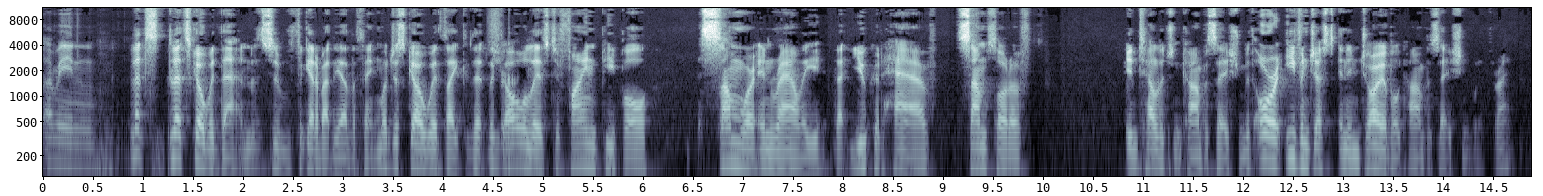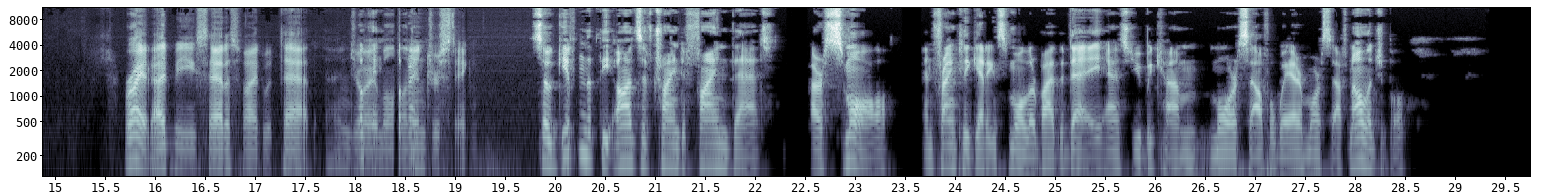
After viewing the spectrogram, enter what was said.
I mean, let's let's go with that. Let's forget about the other thing. We'll just go with like the, the Sure. goal is to find people somewhere in Raleigh that you could have some sort of intelligent conversation with, or even just an enjoyable conversation with, right? right, I'd be satisfied with that. Enjoyable okay. and interesting. So, given that the odds of trying to find that are small, and frankly getting smaller by the day as you become more self-aware, more self-knowledgeable,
